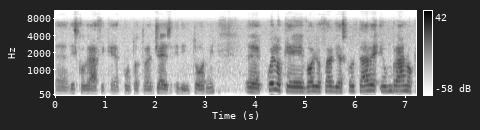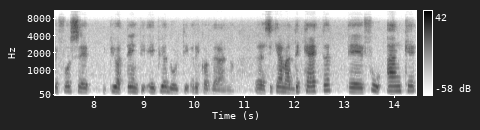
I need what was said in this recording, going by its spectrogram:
eh, discografiche appunto tra jazz e dintorni. Eh, quello che voglio farvi ascoltare è un brano che forse i più attenti e i più adulti ricorderanno. si chiama The Cat e fu anche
